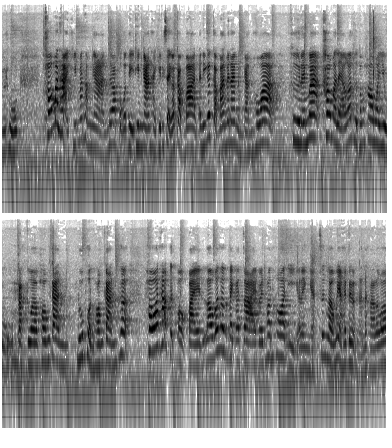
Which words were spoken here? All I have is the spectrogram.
YouTube เขามาถ่ายคลิปมาทำงานใช่ป่ะปกติทีมงานถ่ายคลิปพิเศษก็กลับบ้าน อันนี้ก็กลับบ้านไม่ได้เหมือนกัน เพราะว่าคือในเมื่อเข้ามาแล้วก็คือต้องเข้ามาอยู่กักตัวพร้อมกัน รู้ผลพร้อมกันเพื่อเพ ราะว่าถ้าเกิดออกไปเราก็จะไปกระจายไปทอดๆอีกอะไรเงี้ยซึ่งเราไม่อยากให้เป็นแบบนั้นนะคะ แล้วก็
